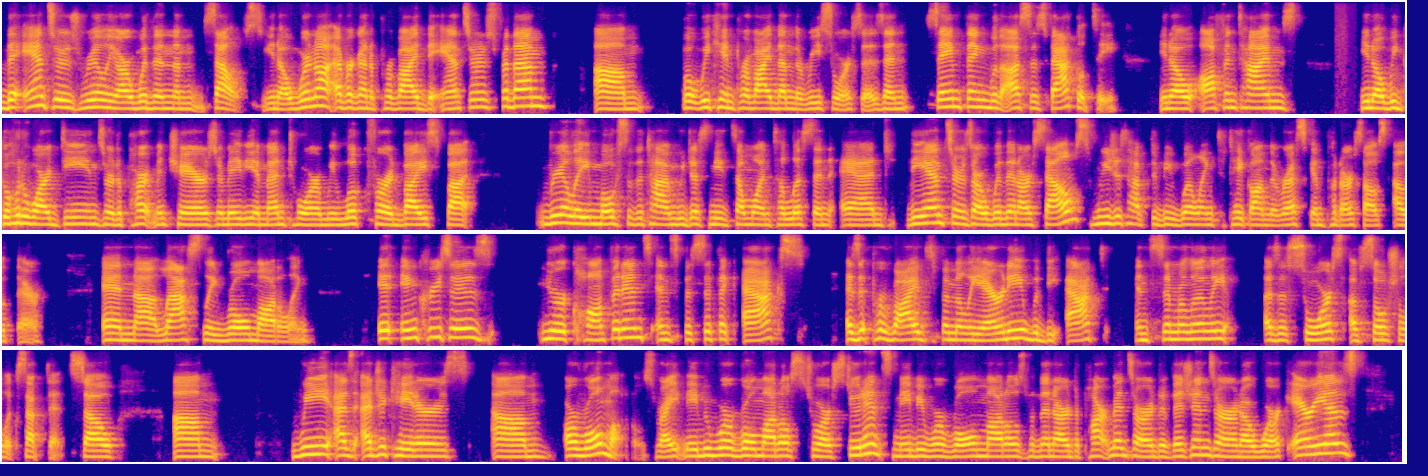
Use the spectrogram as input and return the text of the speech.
the answers really are within themselves. You know, we're not ever going to provide the answers for them, um, but we can provide them the resources. And same thing with us as faculty. You know, oftentimes, you know, we go to our deans or department chairs or maybe a mentor and we look for advice, but really most of the time we just need someone to listen and the answers are within ourselves. We just have to be willing to take on the risk and put ourselves out there. And uh, lastly, role modeling. It increases your confidence in specific acts as it provides familiarity with the act and similarly as a source of social acceptance. So um, we as educators um, are role models, right? Maybe we're role models to our students. Maybe we're role models within our departments or our divisions or in our work areas.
